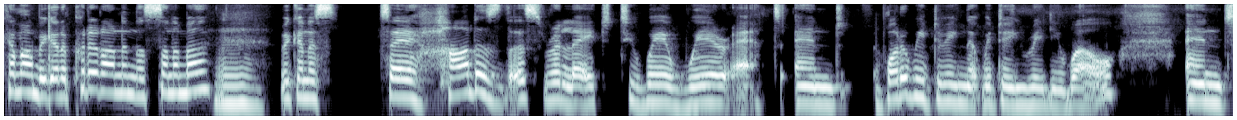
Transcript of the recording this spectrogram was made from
come on, we're going to put it on in the cinema. Mm. We're going to say, how does this relate to where we're at? And what are we doing that we're doing really well? And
